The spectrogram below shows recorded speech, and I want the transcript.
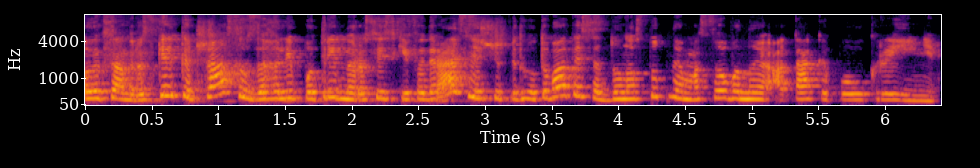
Олександро, скільки часу взагалі потрібно Російській Федерації, щоб підготуватися до наступної масованої атаки по Україні?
